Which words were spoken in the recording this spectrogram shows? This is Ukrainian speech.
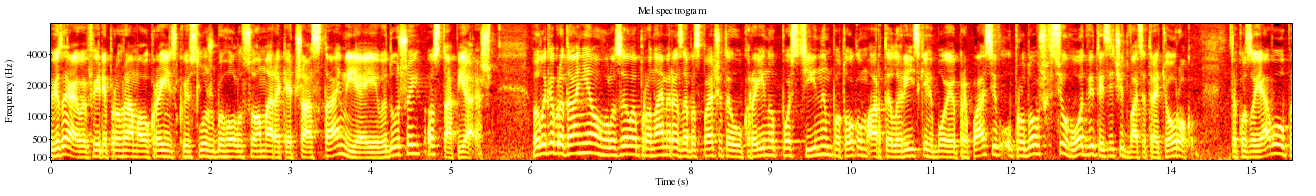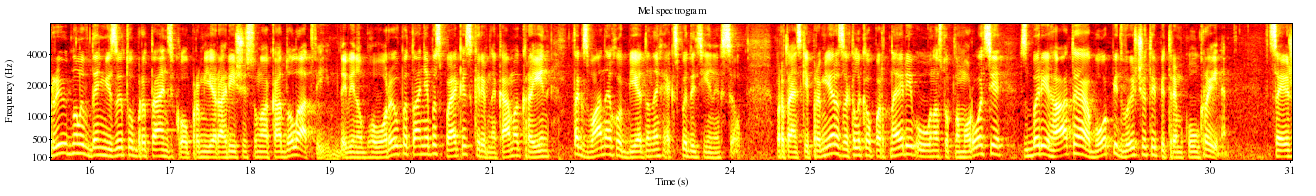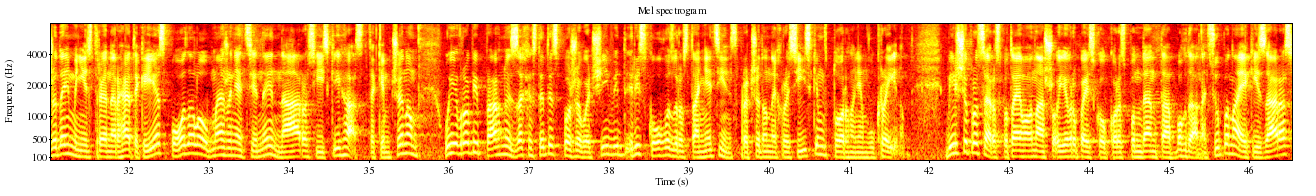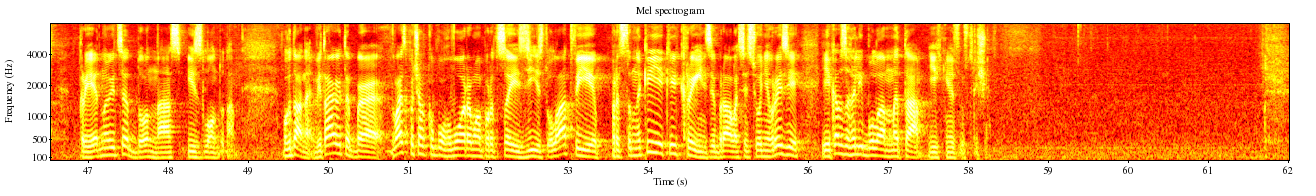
Вітаю в ефірі. Програма Української служби голосу Америки Час Тайм. Я її ведучий Остап Яриш. Велика Британія оголосила про наміри забезпечити Україну постійним потоком артилерійських боєприпасів упродовж всього 2023 року. Таку заяву оприлюднили в день візиту британського прем'єра Ріші Сунака до Латвії, де він обговорив питання безпеки з керівниками країн так званих об'єднаних експедиційних сил. Британський прем'єр закликав партнерів у наступному році зберігати або підвищити підтримку України. Цей же день міністри енергетики ЄС погодили обмеження ціни на російський газ. Таким чином у Європі прагнуть захистити споживачів від різкого зростання цін, спричинених російським вторгненням в Україну. Більше про це розпитаємо в нашого європейського кореспондента Богдана Цюпина, який зараз приєднується до нас із Лондона. Богдане, вітаю тебе. Давай спочатку поговоримо про цей з'їзд у Латвії. Представники яких країн зібралися сьогодні в Ризі, і яка взагалі була мета їхньої зустрічі?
